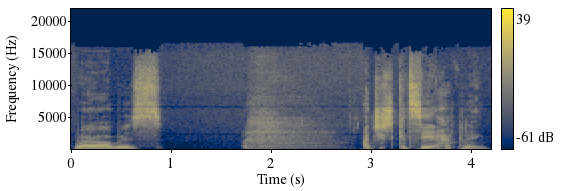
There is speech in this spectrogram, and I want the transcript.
where I was, I just could see it happening.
